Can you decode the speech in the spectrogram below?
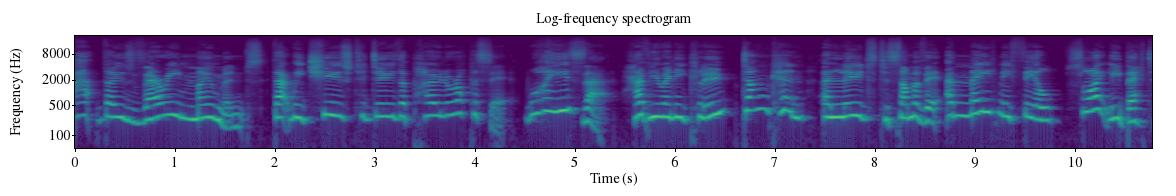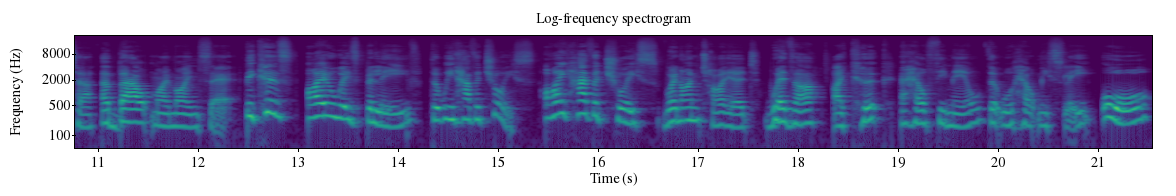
at those very moments that we choose to do the polar opposite. Why is that? Have you any clue? Duncan alludes to some of it and made me feel slightly better about my mindset because I always believe that we have a choice. I have a choice when I'm tired whether I cook a healthy meal that will help me sleep or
